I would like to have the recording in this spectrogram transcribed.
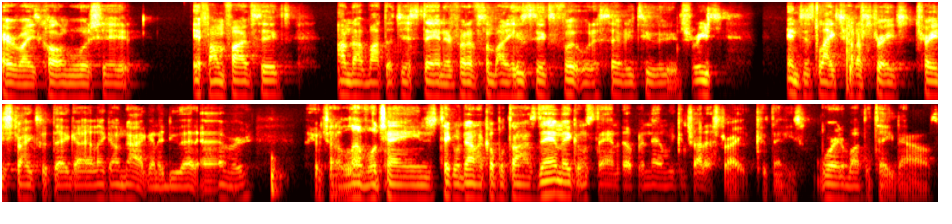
Everybody's calling bullshit. If I'm five six, I'm not about to just stand in front of somebody who's six foot with a 72 inch reach and just like try to trade trade strikes with that guy. Like I'm not gonna do that ever. He'll try to level change, take him down a couple times, then make him stand up, and then we can try to strike because then he's worried about the takedowns.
